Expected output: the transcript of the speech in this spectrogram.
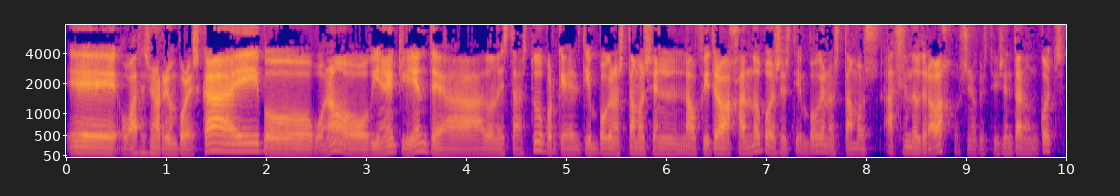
eh, o haces una reunión por Skype, o bueno, o viene el cliente a donde estás tú, porque el tiempo que no estamos en la ofi trabajando, pues es tiempo que no estamos haciendo trabajo, sino que estoy sentado en un coche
